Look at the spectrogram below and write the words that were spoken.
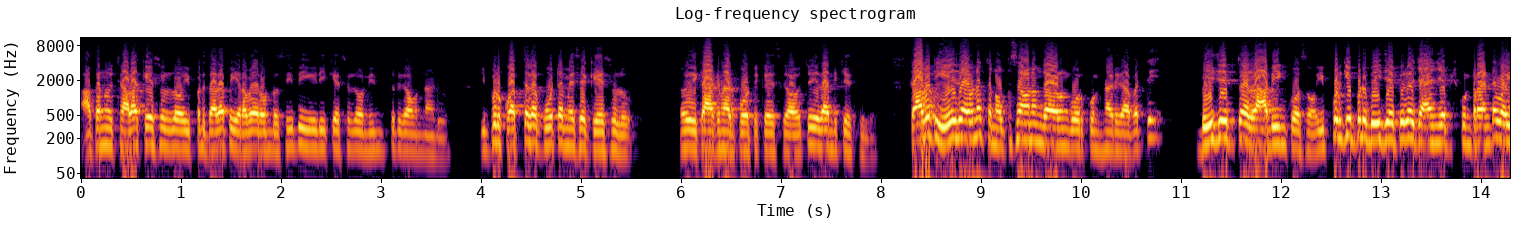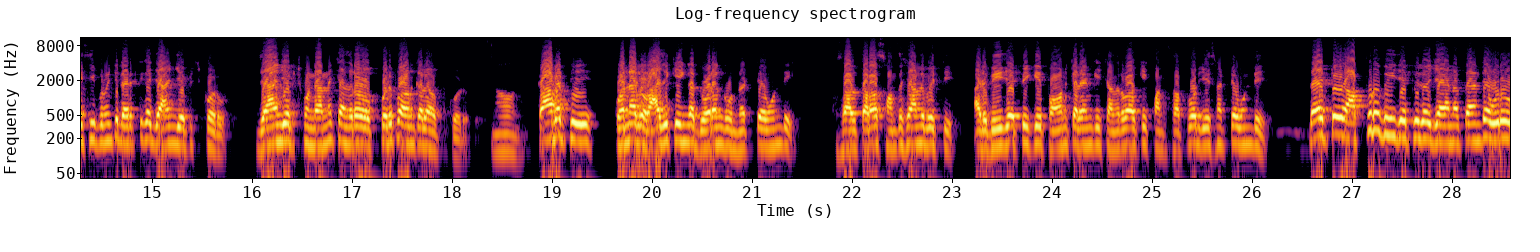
అతను చాలా కేసుల్లో ఇప్పుడు దాదాపు ఇరవై రెండు సిబిఈడి కేసుల్లో నిందితుడిగా ఉన్నాడు. ఇప్పుడు కొత్తగా కూటమేసే కేసులు ఈ కాకినాడ పోర్టు కేసు కావచ్చు ఇలాంటి కేసులు. కాబట్టి ఏదేమైనా తన ఉపశమనం కావాలని కోరుకుంటున్నాడు కాబట్టి బీజేపీతో లాబింగ్ కోసం ఇప్పటికిప్పుడు బీజేపీలో జాయిన్ చేయించుకుంటారంటే వైసీపీ నుంచి డైరెక్ట్గా జాయిన్ చేయించుకోరు జాయిన్ చేయించుకుంటారని చంద్రబాబు ఒప్పుకోడు పవన్ కళ్యాణ్ ఒప్పుకోడు. కాబట్టి కొన్నాళ్ళు రాజకీయంగా దూరంగా ఉన్నట్టే ఉండి తర్వాత సొంత ఛానల్ పెట్టి అది బీజేపీకి పవన్ కళ్యాణ్కి చంద్రబాబుకి కొంత సపోర్ట్ చేసినట్టే ఉండి డైరెక్ట్ అప్పుడు బీజేపీలో జాయిన్ అవుతారంటే ఎవరు?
